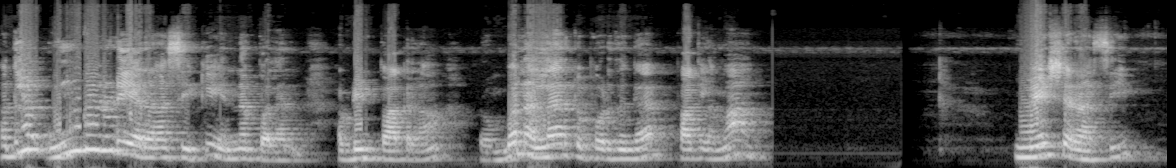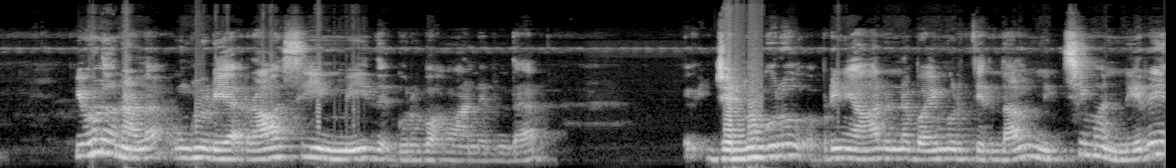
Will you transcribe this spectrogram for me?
அதில் உங்களுடைய ராசிக்கு என்ன பலன் அப்படின்னு பார்க்கலாம். ரொம்ப நல்லா இருக்க போகிறதுங்க பார்க்கலாமா? மேஷ ராசி. இவ்வளோ நாளாக உங்களுடைய ராசியின் மீது குரு பகவான் இருந்தார். ஜென்மகுரு அப்படின்னு யார் என்ன பயமுறுத்தி இருந்தாலும் நிச்சயமாக நிறைய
